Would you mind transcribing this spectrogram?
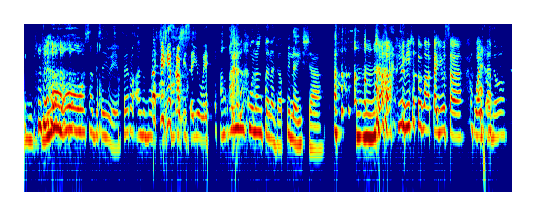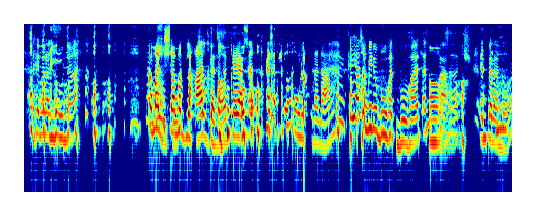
Oo, sabi sa'yo eh. Pero alam mo, sabi sa iyo eh. ang alam ko lang talaga, pilay siya. Hindi siya tumatayo sa what ano, sa General Luna. Tamad siya maglakad, ganon. Kaya siya, kaya siya tinutulak na lang. Kaya siya binubuhat-buhat. Ano Oo. ka? Emperador?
